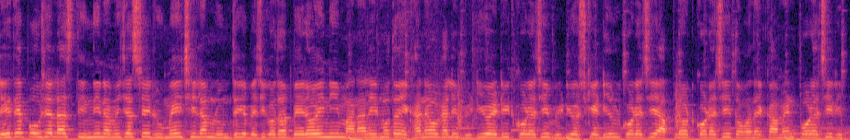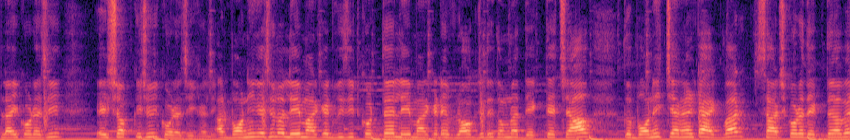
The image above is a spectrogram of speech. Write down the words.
লেতে পৌঁছে লাস্ট তিন দিন আমি জাস্ট এই রুমেই ছিলাম রুম থেকে বেশি কোথাও বেরোয়নি মানালির মতো এখানেও খালি ভিডিও এডিট করেছি ভিডিও শিডিউল করেছি আপলোড করেছি তোমাদের কমেন্ট পড়েছি রিপ্লাই করেছি এই সব কিছুই করেছি খালি। আর বনি গেছিল লে মার্কেট ভিজিট করতে। লে মার্কেটের ব্লগ যদি তোমরা দেখতে চাও তো বনির চ্যানেলটা একবার সার্চ করে দেখতে হবে।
